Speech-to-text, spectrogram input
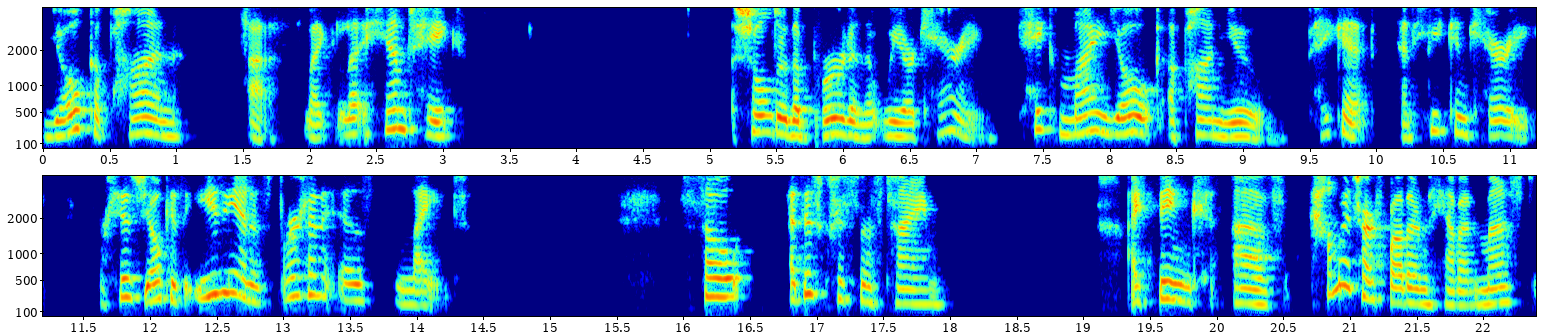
yoke upon us. Like let him take shoulder the burden that we are carrying. Take my yoke upon you. Take it, and he can carry. For his yoke is easy and his burden is light. So at this Christmas time, I think of how much our Father in heaven must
